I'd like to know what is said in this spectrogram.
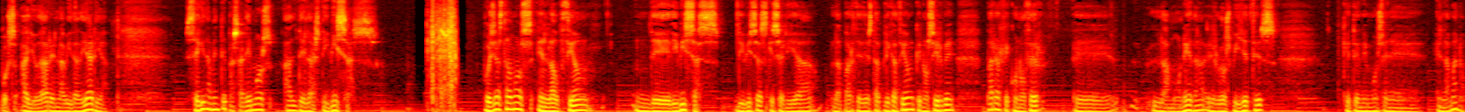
pues, ayudar en la vida diaria. Seguidamente pasaremos al de las divisas. Pues ya estamos en la opción de divisas. Divisas que sería la parte de esta aplicación que nos sirve para reconocer eh, la moneda, los billetes que tenemos en, en la mano.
